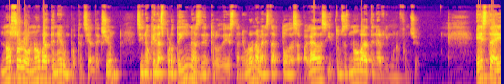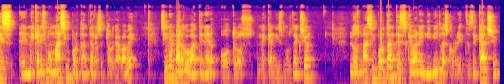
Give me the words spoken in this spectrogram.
No solo no va a tener un potencial de acción, sino que las proteínas dentro de esta neurona van a estar todas apagadas y entonces no va a tener ninguna función. Este es el mecanismo más importante del receptor GABA B. Sin embargo, va a tener otros mecanismos de acción. Los más importantes es que van a inhibir las corrientes de calcio,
